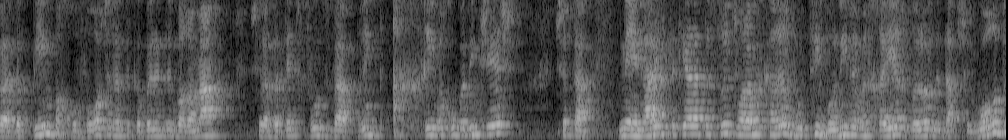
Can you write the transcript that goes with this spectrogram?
בדפים, בחוברות שאתה תקבל את זה ברמה של הבתי דפוס והפרינט הכי מכובדים שיש, שאתה נהנה להסתכל על התפריט שהוא על המקרר והוא צבעוני ומחייך ולא איזה דף של וורד,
